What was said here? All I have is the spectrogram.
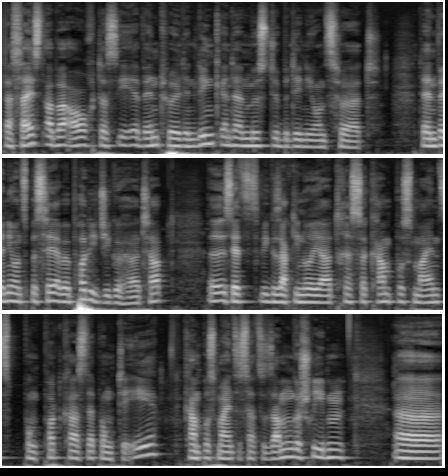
Das heißt aber auch, dass ihr eventuell den Link ändern müsst, über den ihr uns hört. Denn wenn ihr uns bisher über Podigy gehört habt, äh, ist jetzt, wie gesagt, die neue Adresse campusmainz.podcaster.de. Campus Mainz ist da zusammengeschrieben. Äh,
